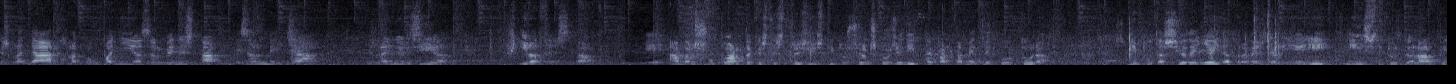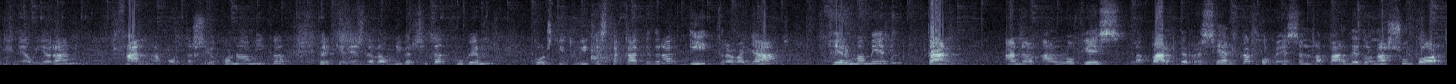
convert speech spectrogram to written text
és la llar, és la companyia, és el benestar, és el menjar, és l'energia i la festa. I amb el suport d'aquestes tres institucions que us he dit, Departament de Cultura, Diputació de Lleida a través de l'IEI i Institut de l'Alt Pirineu i Aran, fan aportació econòmica perquè des de la universitat puguem constituir aquesta càtedra i treballar fermament tant en el, en el que és la part de recerca com és en la part de donar suport.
